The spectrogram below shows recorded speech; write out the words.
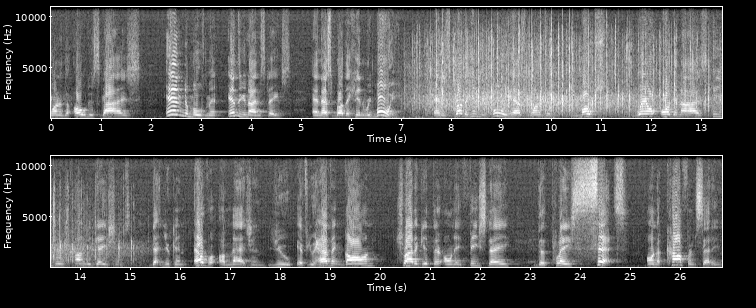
one of the oldest guys in the movement in the United States, and that's Brother Henry Bowie. And his brother Henry Bowie has one of the most well-organized Hebrew congregations that you can ever imagine. You, if you haven't gone, try to get there on a feast day. The place sits on a conference setting,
